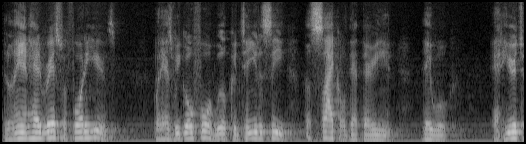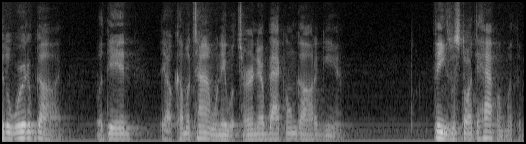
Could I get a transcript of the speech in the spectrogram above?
The land had rest for 40 years. But as we go forward, we'll continue to see the cycle that they're in. They will adhere to the Word of God, but then there'll come a time when they will turn their back on God again. Things will start to happen with them.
